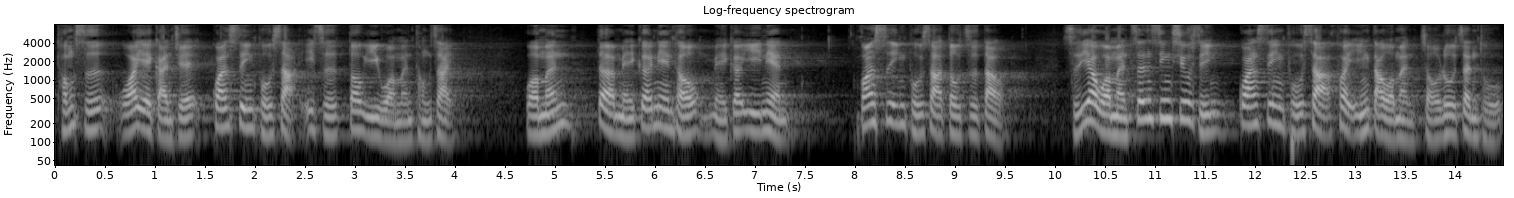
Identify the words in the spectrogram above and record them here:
同时，我也感觉观世音菩萨一直都与我们同在。我们的每个念头、每个意念，观世音菩萨都知道。只要我们真心修行，观世音菩萨会引导我们走入正途。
